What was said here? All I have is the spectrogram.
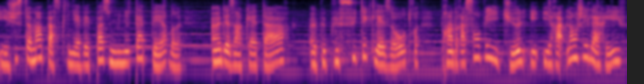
et justement parce qu'il n'y avait pas une minute à perdre, un des enquêteurs, un peu plus futé que les autres, prendra son véhicule et ira longer la rive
